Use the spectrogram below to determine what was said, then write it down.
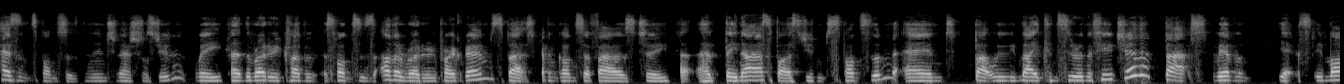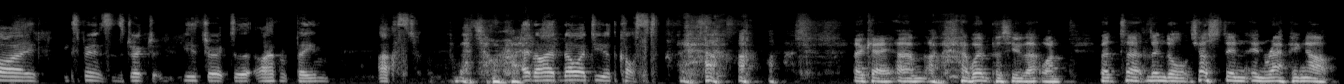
hasn't sponsored an international student. We, uh, the Rotary Club sponsors other Rotary programs, but haven't gone so far as to uh, have been asked by a student to sponsor them. And but we may consider in the future. But we haven't. Yes, in my experience as director, youth director, I haven't been asked. That's all right. And I have no idea the cost. Okay, um, I won't pursue that one. But uh, Lyndall, just in, in wrapping up,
